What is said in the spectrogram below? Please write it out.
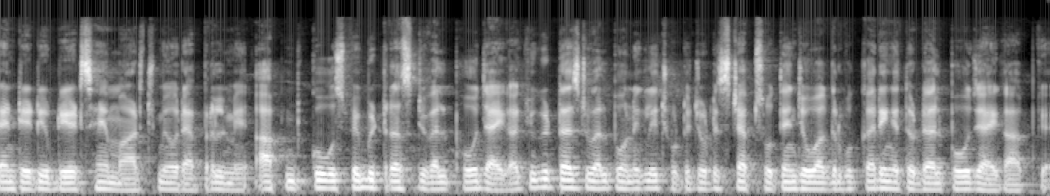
टेंटेटिव डेट्स हैं मार्च में और अप्रैल में। आपको उस पर भी ट्रस्ट डेवलप हो जाएगा, क्योंकि ट्रस्ट डेवलप होने के लिए छोटे छोटे स्टेप्स होते हैं, जो अगर वो करेंगे तो डेवलप हो जाएगा आपका।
